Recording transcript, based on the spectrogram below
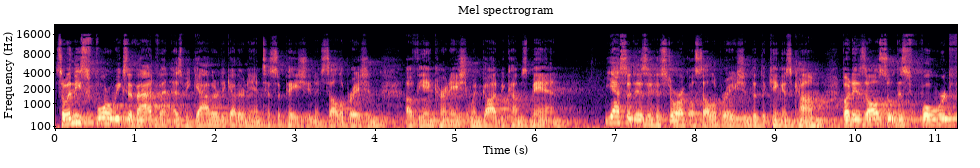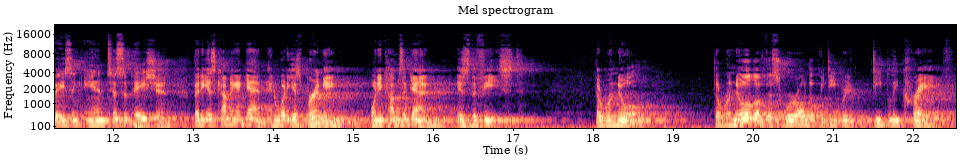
So, in these four weeks of Advent, as we gather together in anticipation and celebration of the incarnation when God becomes man, yes, it is a historical celebration that the King has come, but it is also this forward facing anticipation that he is coming again. And what he is bringing when he comes again is the feast, the renewal, the renewal of this world that we deeply, deeply crave,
